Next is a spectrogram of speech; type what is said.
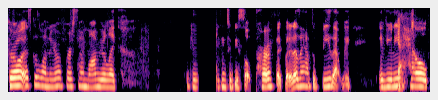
Girl, it's because when you're a first time mom, you're like, you're looking to be so perfect, but it doesn't have to be that way. If you need Yeah. help,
